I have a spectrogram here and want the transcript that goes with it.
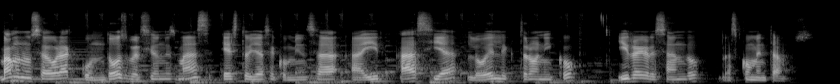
Vámonos ahora con dos versiones más. Esto ya se comienza a ir hacia lo electrónico y regresando las comentamos.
